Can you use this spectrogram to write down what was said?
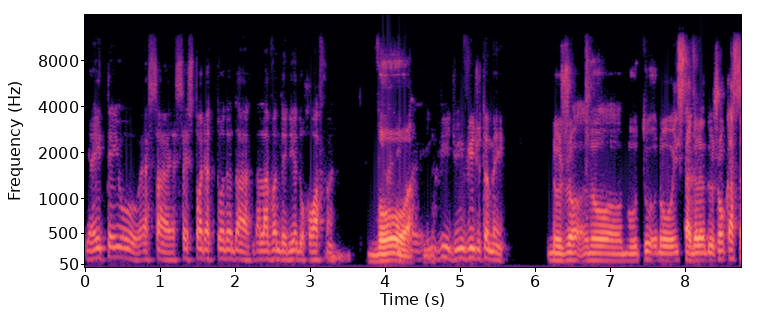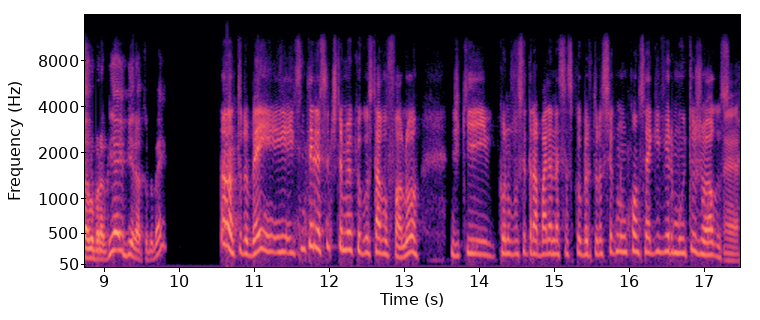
E aí tem o, essa, essa história toda da, da lavanderia do Hoffman. Boa. Em vídeo, em vídeo também. No, no, no, no Instagram do João Castelo Branco. E aí, Bira, tudo bem? Não, tudo bem. E interessante também o que o Gustavo falou, de que quando você trabalha nessas coberturas, você não consegue ver muitos jogos. É.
